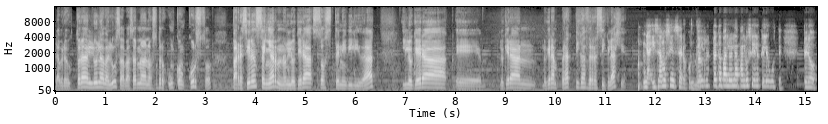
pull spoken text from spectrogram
La productora de Lula Palusa para hacernos a nosotros un concurso para recién enseñarnos lo que era sostenibilidad y lo que era eh, lo que eran lo que eran prácticas de reciclaje. Ya, y seamos sinceros, con todo el respeto para la Palusa y a los que les guste, pero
